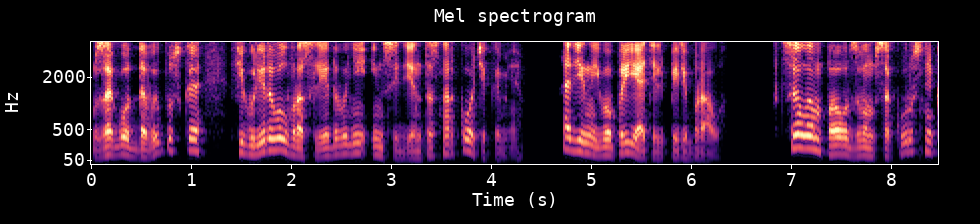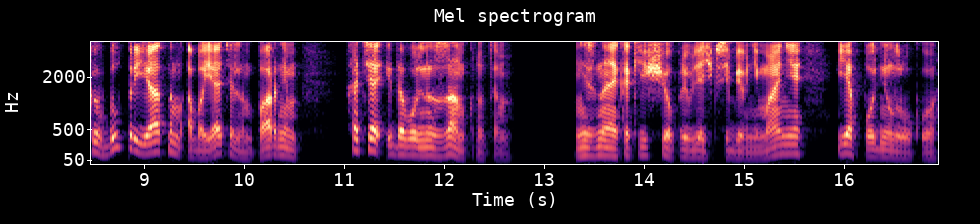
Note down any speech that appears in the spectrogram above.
За год до выпуска фигурировал в расследовании инцидента с наркотиками. Один его приятель перебрал. В целом, по отзывам сокурсников, был приятным, обаятельным парнем, хотя и довольно замкнутым. Не зная, как еще привлечь к себе внимание, я поднял руку.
